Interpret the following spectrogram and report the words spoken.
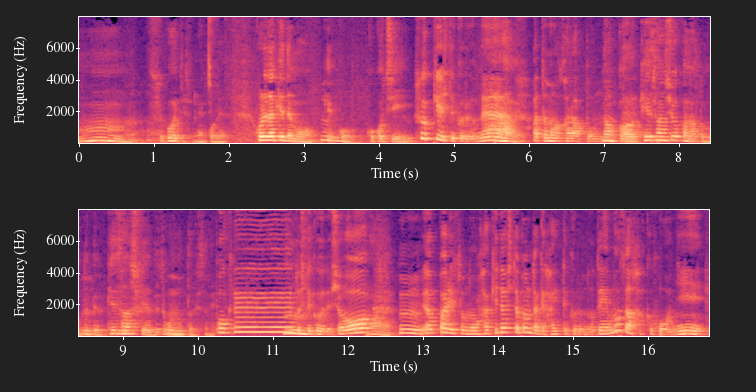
いうん。すごいですねこれこれだけでもうん。結構心地いい、すっきりしてくるよね、は頭が空っぽにい、ななって。んか計算しようかなと思ったけど、うん。計算式が出てこなかったですね、ポケーっとしてくるでしょ、はい。うん、やっぱりその吐き出した分だけ入ってくるのでまずは吐く方に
